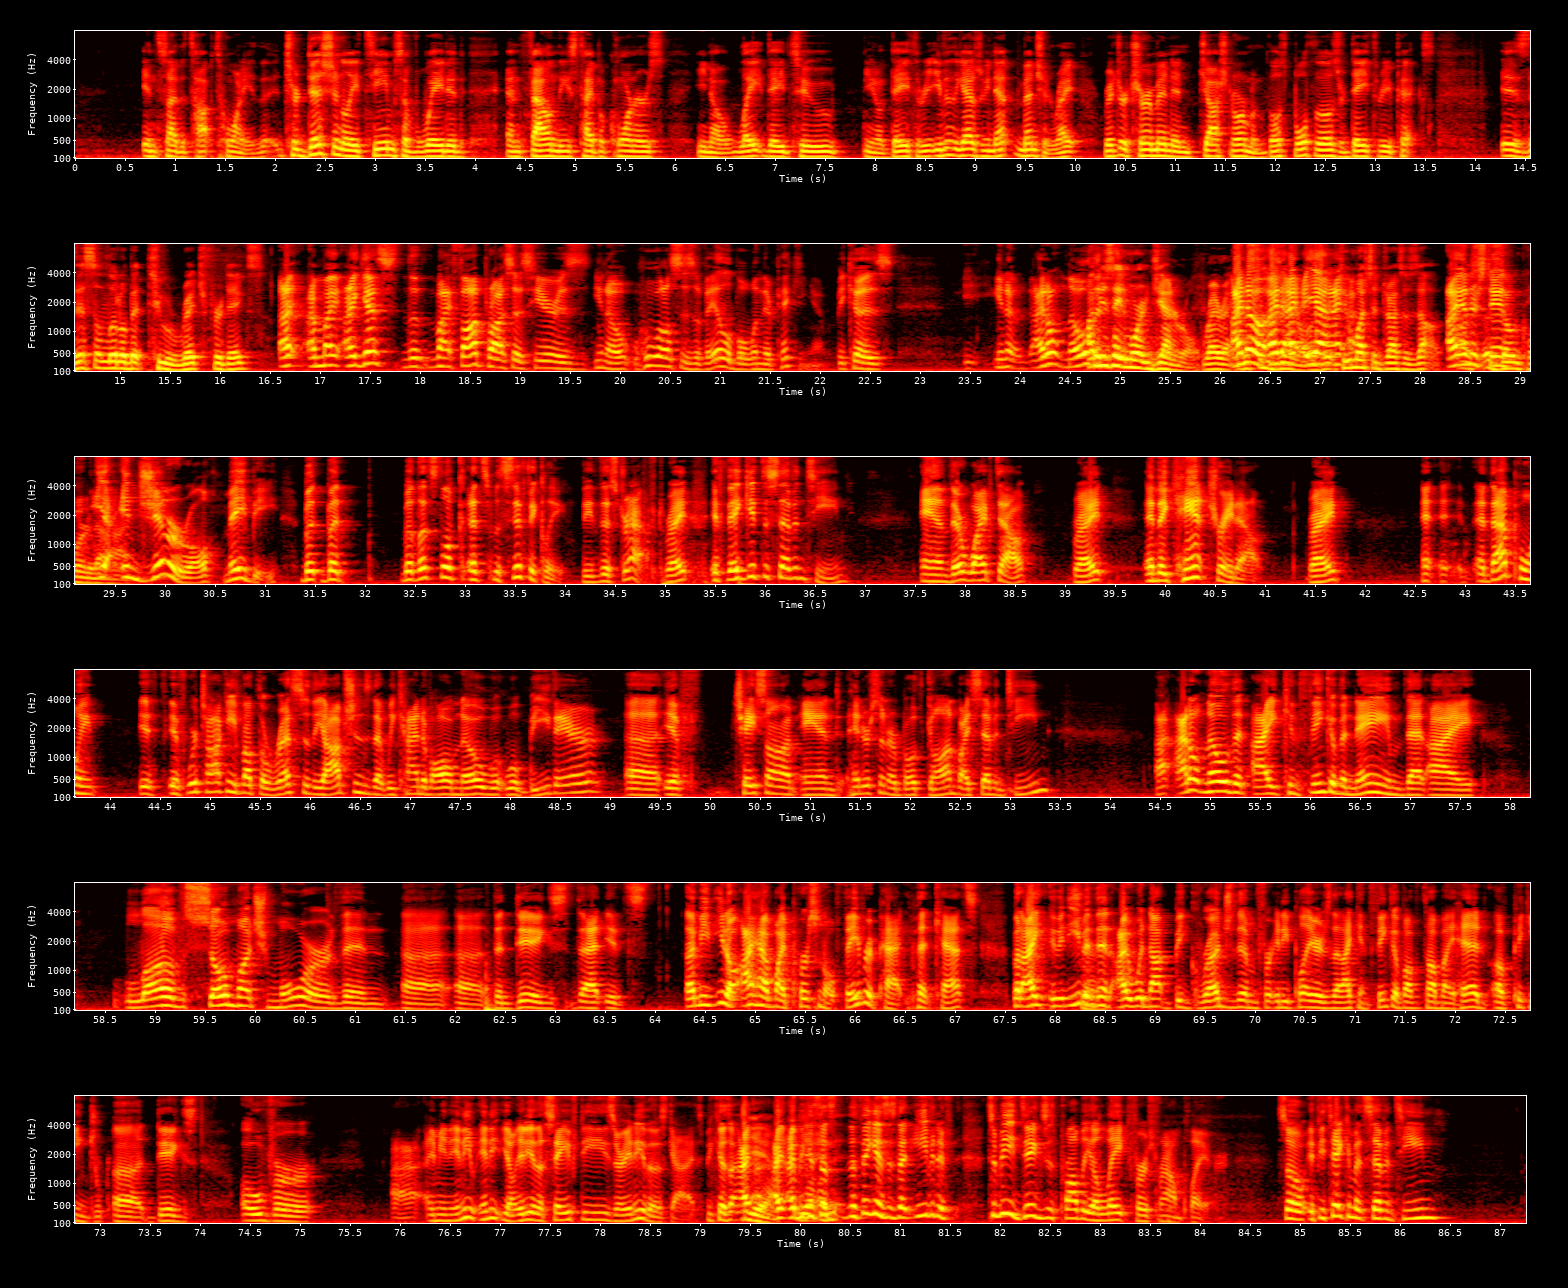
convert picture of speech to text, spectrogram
inside the top 20 traditionally teams have waited and found these type of corners you know late day two you know day three. Even the guys we mentioned right? Richard sherman and josh norman. Those both of those are day three picks. Is this a little bit too rich for diggs? I, I my I guess the my thought process here is you know who else is available when they're picking him? Because you know I don't know. i'm that- just saying more in general right right I know, I- I- yeah, it I- too much to draft a, zo- I understand. zone corner that yeah, high? in general, maybe, but but but let's look at specifically the, this draft, right? If they get to seventeen and they're wiped out, right, and they can't trade out, right, at, at- at that point. If, if we're talking about the rest of the options that we kind of all know will, will be there, uh, if Chaisson and Henderson are both gone by 17, I, I don't know that I can think of a name that I love so much more than uh, uh, than Diggs that it's. I mean, you know, I have my personal favorite pet, pet cats, but I I mean, even Sure. then, I would not begrudge them for any players that I can think of off the top of my head of picking uh, Diggs over. I mean, any any you know any of the safeties or any of those guys because I, Yeah. I, I because Yeah, the thing is is that even if to me Diggs is probably a late first round player, so if you take him at seventeen,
